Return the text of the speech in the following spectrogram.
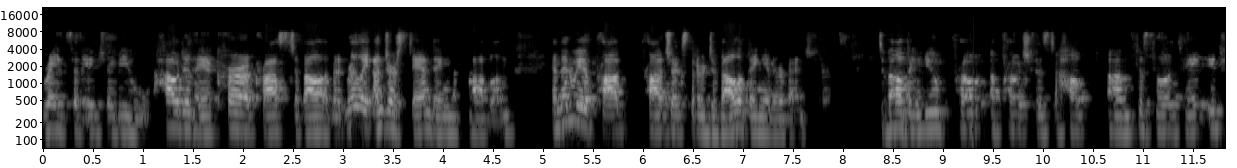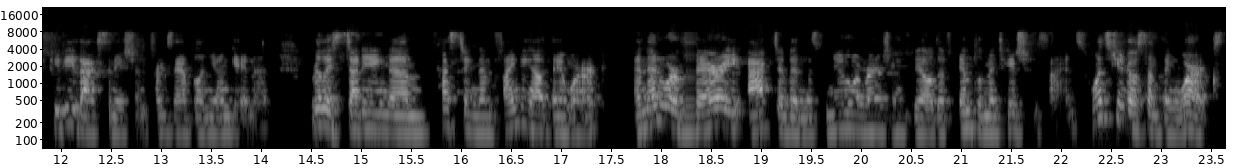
rates of HIV? How do they occur across development? Really understanding the problem. And then we have pro projects that are developing interventions, developing new approaches to help um, facilitate HPV vaccination, for example, in young gay men. Really studying them, testing them, finding out they work, and then we're very active in this new emerging field of implementation science. Once you know something works,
